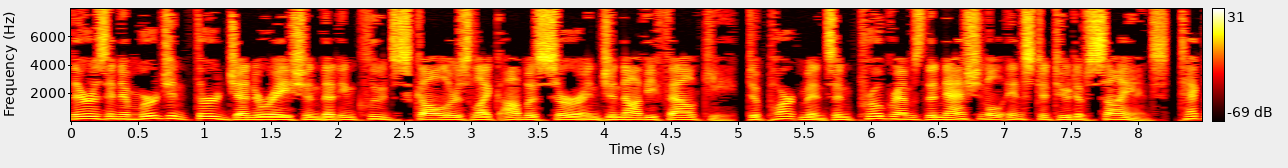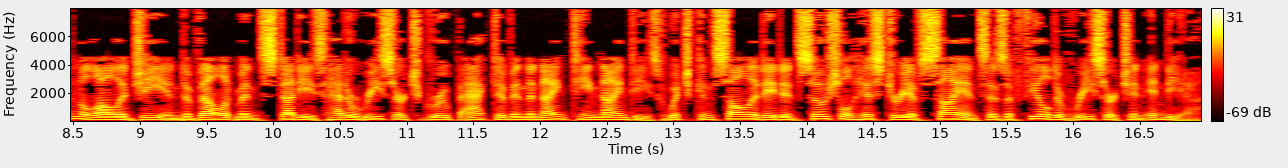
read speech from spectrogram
There is an emergent third generation that includes scholars like Abha Sur and Jahnavi Phalkey, departments and programs The National Institute of Science, Technology and Development Studies had a research group active in the 1990s which consolidated social history of science as a field of research in India.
